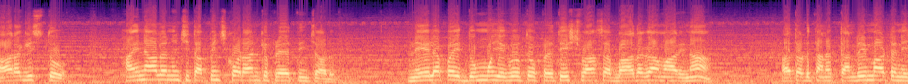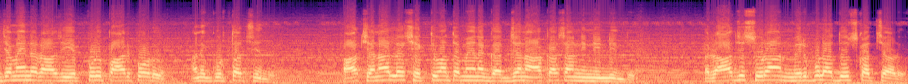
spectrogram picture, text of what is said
ఆరగిస్తూ హైనాల నుంచి తప్పించుకోవడానికి ప్రయత్నించాడు. నేలపై దుమ్ము ఎగురుతూ ప్రతి శ్వాస బాధగా మారినా అతడు తన తండ్రి మాట నిజమైన రాజు ఎప్పుడు పారిపోడు అని గుర్తొచ్చింది. ఆ క్షణాల్లో శక్తివంతమైన గర్జన ఆకాశాన్ని నిండింది. రాజు సురాన్ మెరుపులా దూసుకొచ్చాడు.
